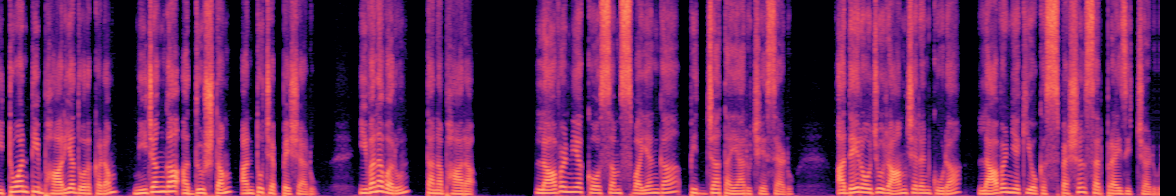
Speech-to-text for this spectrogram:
ఇటువంటి భార్య దొరకడం నిజంగా అదృష్టం అంటూ చెప్పేశాడు. ఇవల వరుణ్ తన భార. లావణ్య కోసం స్వయంగా పిజ్జా తయారు చేశాడు. అదే రోజు రామ్ చరణ్ కూడా లావణ్యకి ఒక స్పెషల్ సర్ప్రైజ్ ఇచ్చాడు.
